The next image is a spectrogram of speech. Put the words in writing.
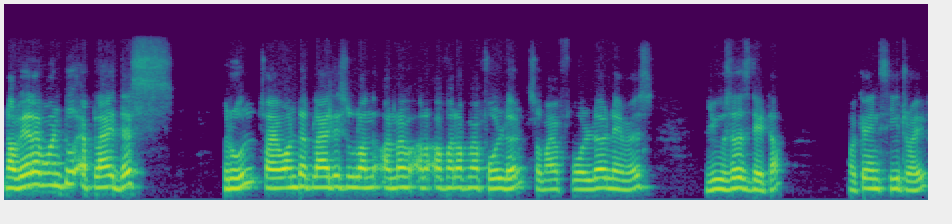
Now where I want to apply this rule. So I want to apply this rule on, on my on one of my folder. So my folder name is users data. Okay, in C drive.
